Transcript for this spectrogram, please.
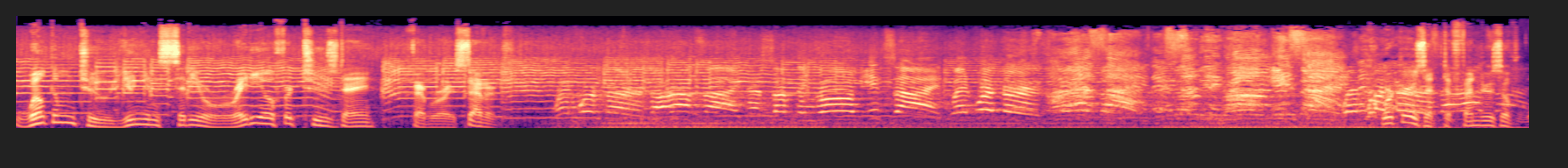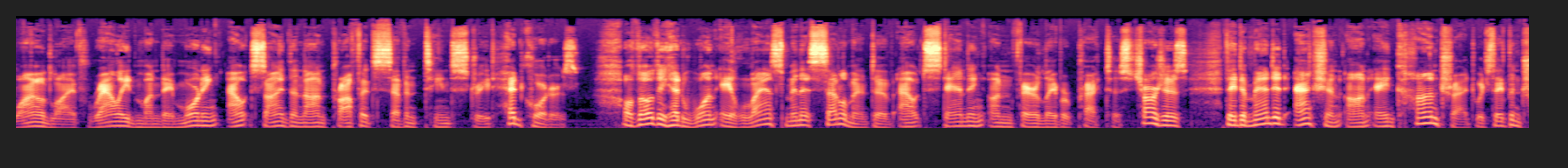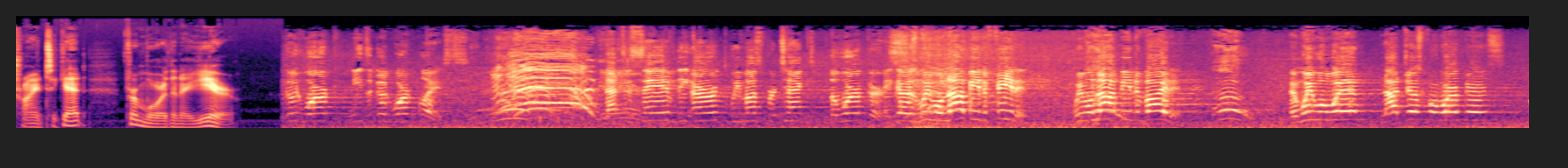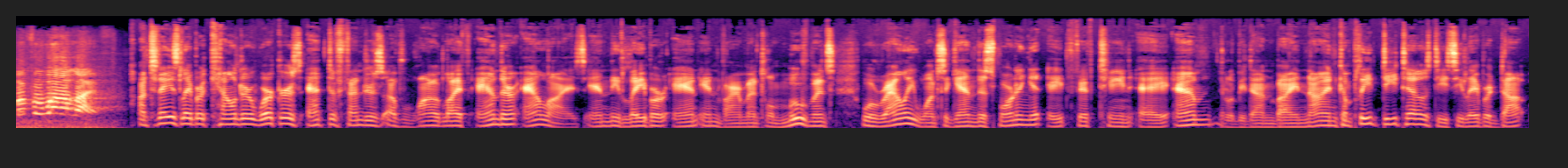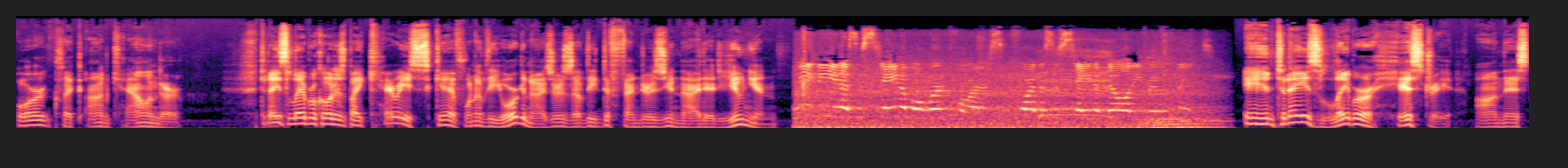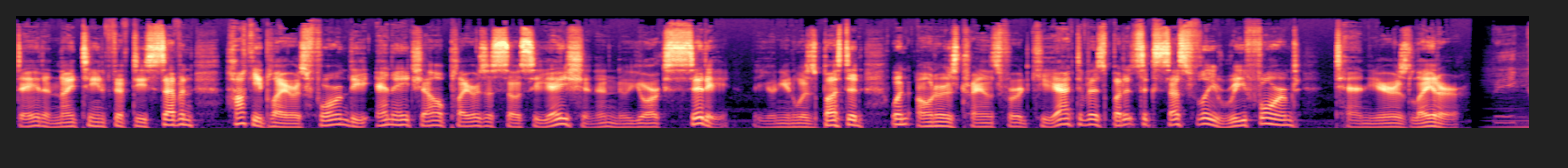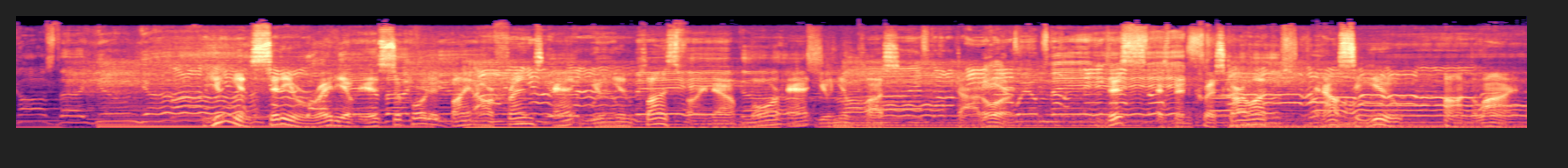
Welcome to Union City Radio for Tuesday, February 7th. When workers are outside, there's something wrong inside. When workers are outside, there's something wrong Workers at Defenders of Wildlife rallied Monday morning outside the nonprofit's 17th Street headquarters. Although they had won a last minute settlement of outstanding unfair labor practice charges, they demanded action on a contract which they've been trying to get for more than a year. Good work needs a good workplace. That to save the earth, we must protect the workers. Because we will not be defeated. We will not be divided. Oh. And we will win, not just for workers, but for wildlife. On today's labor calendar, workers at Defenders of Wildlife and their allies in the labor and environmental movements will rally once again this morning at 8:15 a.m. It'll be done by 9. Complete details dclabor.org. Click on calendar. Today's labor quote is by Carrie Skiff, one of the organizers of the Defenders United Union. We need a sustainable workforce for the sustainability movement. In today's labor history, on this date in 1957, hockey players formed the NHL Players Association in New York City. The union was busted when owners transferred key activists, but it successfully reformed 10 years later. Union City Radio is supported by our friends at Union Plus. Find out more at unionplus.org. This has been Chris Garlock, and I'll see you on the line.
